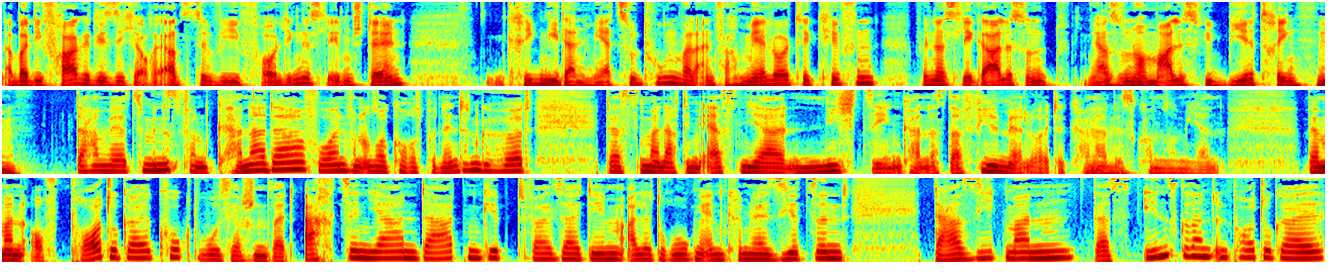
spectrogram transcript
Aber die Frage, die sich auch Ärzte wie Frau Lingesleben stellen, kriegen die dann mehr zu tun, weil einfach mehr Leute kiffen, wenn das legal ist und ja so normal ist wie Bier trinken? Da haben wir ja zumindest von Kanada vorhin von unserer Korrespondentin gehört, dass man nach dem ersten Jahr nicht sehen kann, dass da viel mehr Leute Cannabis mhm. konsumieren. Wenn man auf Portugal guckt, wo es ja schon seit 18 Jahren Daten gibt, weil seitdem alle Drogen entkriminalisiert sind, da sieht man, dass insgesamt in Portugal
